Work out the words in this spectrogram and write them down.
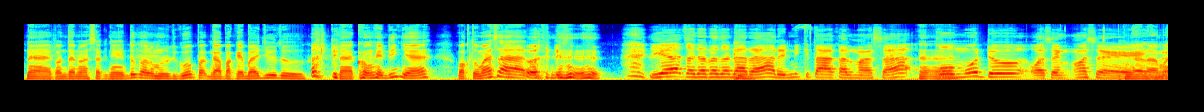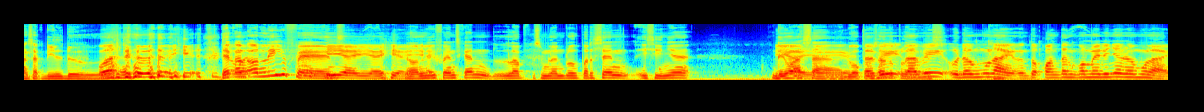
Nah, konten masaknya itu kalau menurut gua pak nggak pakai baju tuh. Nah, komedinya waktu masak. Iya saudara-saudara hari ini kita akan masak komodo oseng-oseng. Enggak lah, masak dildo. Waduh, iya juga. ya kan OnlyFans. Iya iya iya. iya. OnlyFans kan lep- 90% isinya Iya, dewasa, iya, iya. 21 tapi, plus. Tapi udah mulai untuk konten komedinya udah mulai.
